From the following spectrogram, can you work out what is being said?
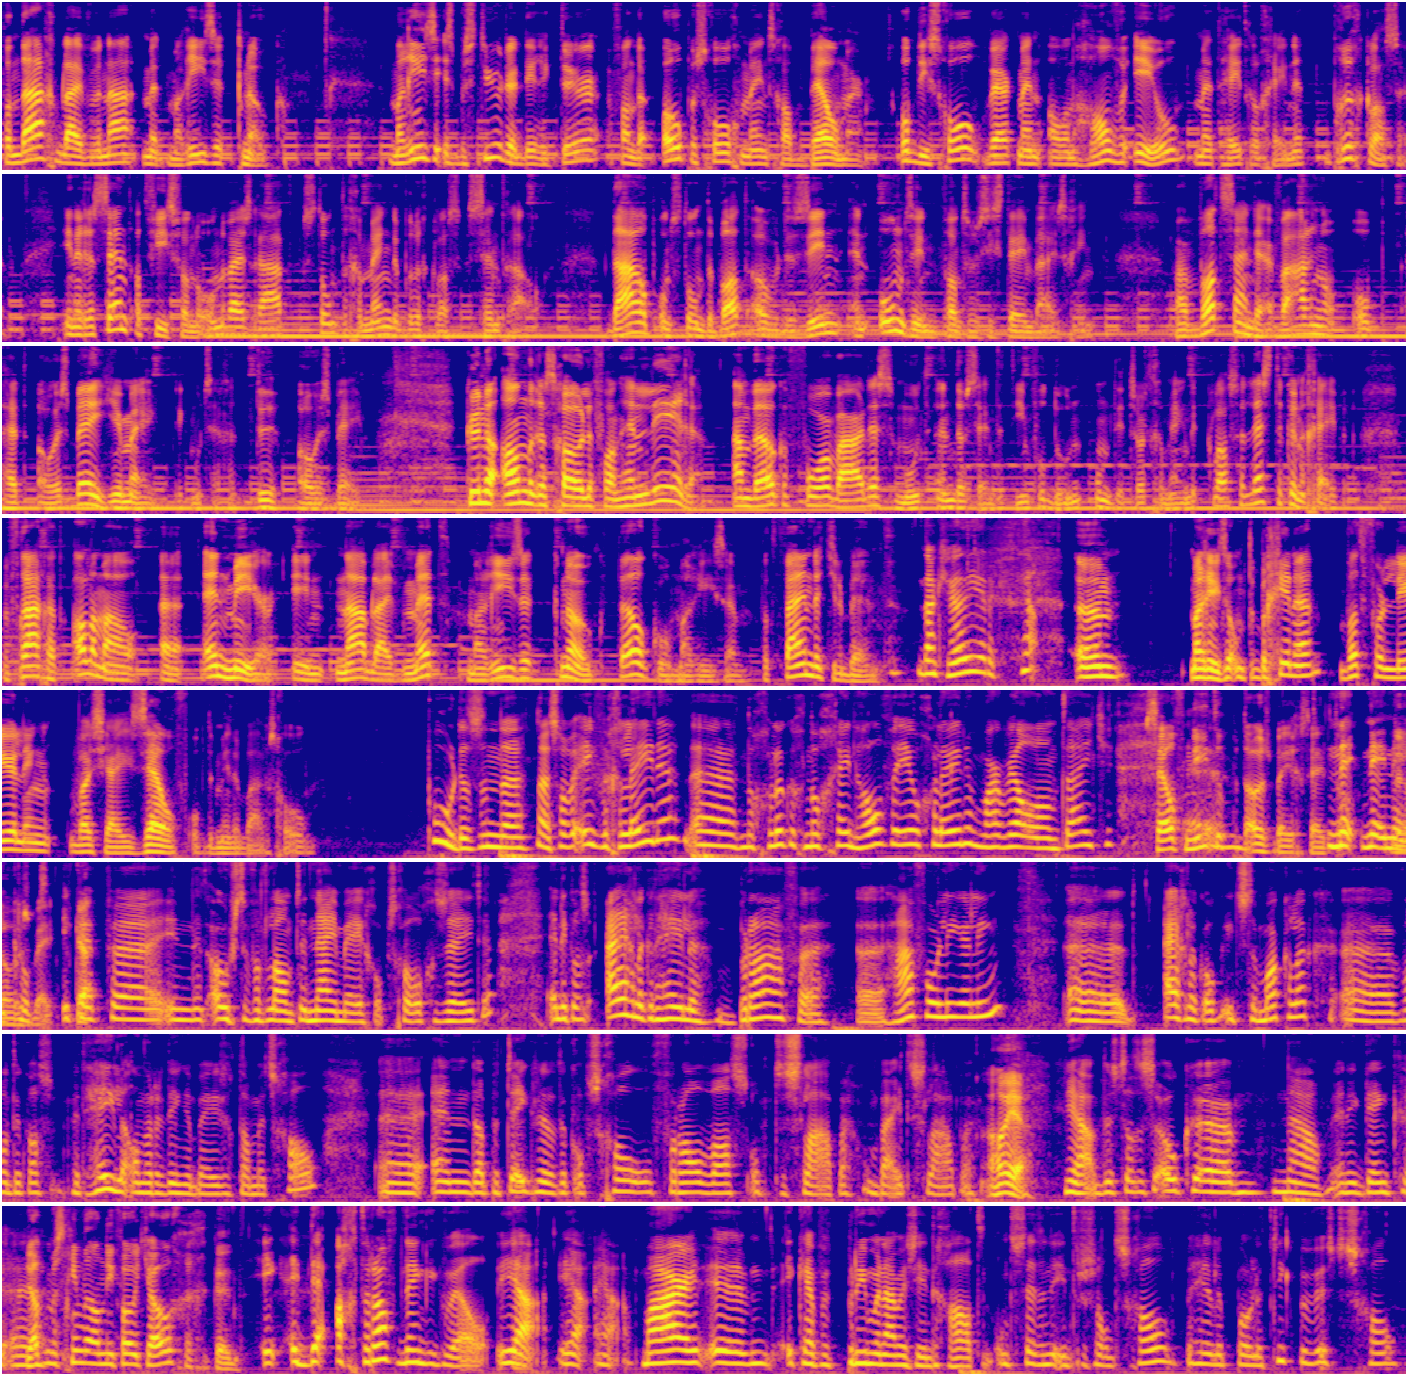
Vandaag blijven we na met Marise Knook. Marise is bestuurder-directeur van de Open Schoolgemeenschap Belmer. Op die school werkt men al een halve eeuw met heterogene brugklassen. In een recent advies van de Onderwijsraad stond de gemengde brugklas centraal. Daarop ontstond debat over de zin en onzin van zo'n systeemwijziging. Maar wat zijn de ervaringen op het OSB hiermee? Ik moet zeggen, de OSB. Kunnen andere scholen van hen leren? Aan welke voorwaarden moet een docententeam voldoen om dit soort gemengde klassen les te kunnen geven? We vragen het allemaal uh, en meer in Nablijven met Marise Knook. Welkom Marise, wat fijn dat je er bent. Dankjewel Erik. Ja. Um, Marise, om te beginnen, wat voor leerling was jij zelf op de middelbare school? Poeh, dat is, een, uh, nou, dat is alweer even geleden. Uh, nog gelukkig nog geen halve eeuw geleden, maar wel al een tijdje. Zelf niet op het OSB gezeten? Nee, nee, nee, klopt. Ik heb in het oosten van het land in Nijmegen op school gezeten. En ik was eigenlijk een hele brave HAVO-leerling. Uh, eigenlijk ook iets te makkelijk, uh, want ik was met hele andere dingen bezig dan met school. Uh, en dat betekende dat ik op school vooral was om te slapen, om bij te slapen. Oh ja. Ja, dus dat is ook, nou, en ik denk... Je had misschien wel een niveautje hoger gekund. Ik, ik de, achteraf denk ik wel, ja, ja, ja. Maar ehm, ik heb het prima naar mijn zin gehad. Een ontzettend interessante school, een hele politiek bewuste school.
